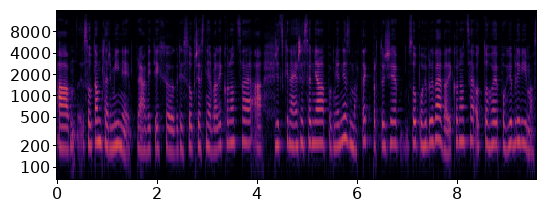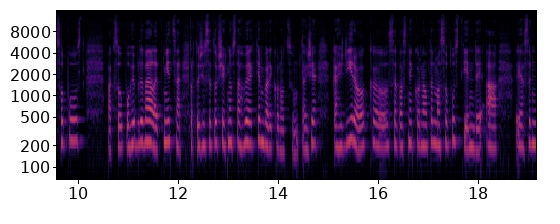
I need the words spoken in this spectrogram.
a jsou tam termíny právě těch, kdy jsou přesně Velikonoce a vždycky na jaře jsem měla poměrně zmatek, protože jsou pohyblivé Velikonoce, od toho je pohyblivý masopust, pak jsou pohyblivé letnice, protože se to všechno vztahuje k těm Velikonocům. Takže každý rok eh, se vlastně konal ten masopust jindy a já jsem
